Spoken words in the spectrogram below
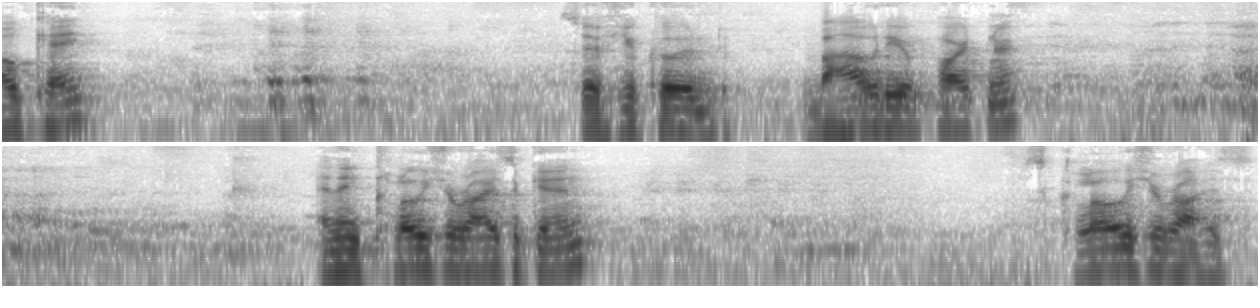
Okay? So if you could bow to your partner and then close your eyes again. Just close your eyes.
